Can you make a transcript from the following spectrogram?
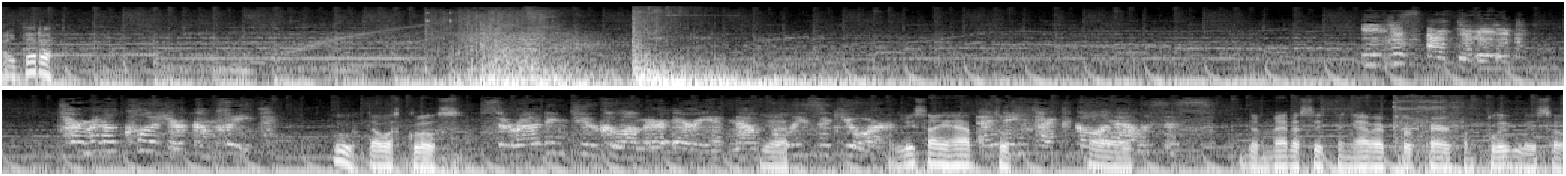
I did it. Aegis activated. Terminal closure complete. Ooh, that was close. Surrounding 2 kilometer area now Yeah. fully secure. At least I have the Ending technical analysis. the meta system I have it prepared completely. So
